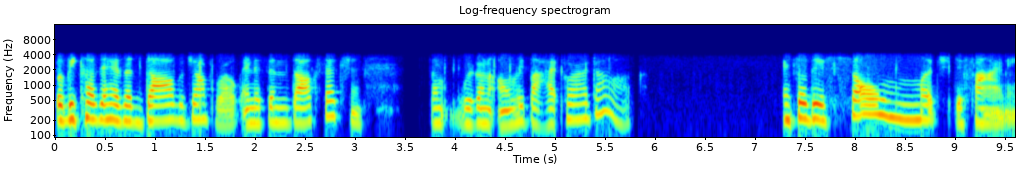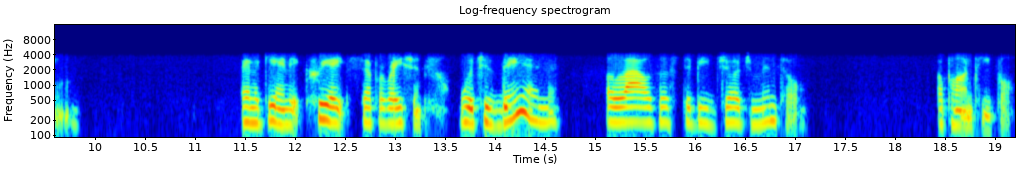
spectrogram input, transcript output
But because it has a dog jump rope and it's in the dog section, so we're gonna only buy it for our dog. And so there's so much defining. And again, it creates separation, which then allows us to be judgmental upon people.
